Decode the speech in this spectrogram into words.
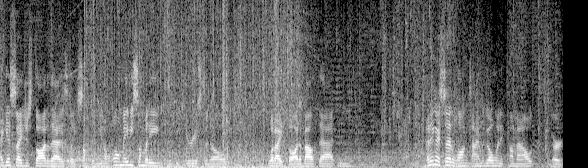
I guess I just thought of that as like something, you know, oh, maybe somebody would be curious to know what I thought about that. And I think I said a long time ago when it come out, or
